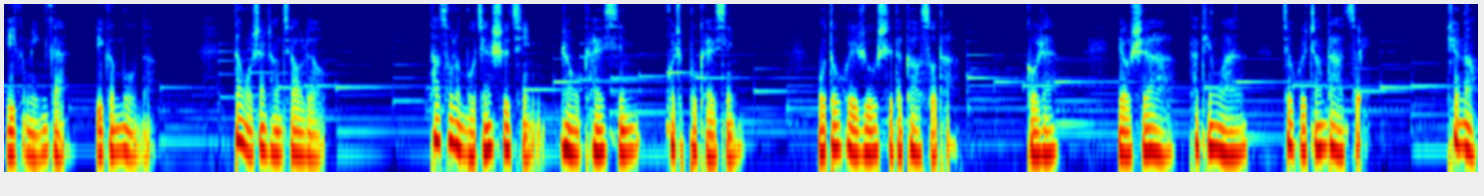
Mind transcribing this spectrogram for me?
一个敏感，一个木讷，但我擅长交流。他做了某件事情让我开心或者不开心，我都会如实的告诉他。果然，有时啊，他听完就会张大嘴：“天哪，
